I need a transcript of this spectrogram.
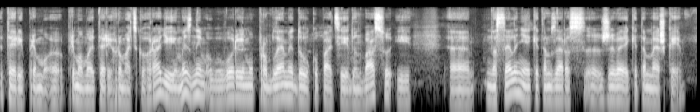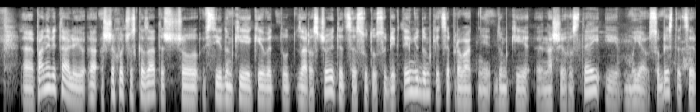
етері прямо, прямому етері громадського радіо. І ми з ним обговорюємо проблеми до окупації Донбасу і е, населення, яке там зараз е, живе, яке там мешкає. Е, пане Віталію, е, ще хочу сказати, що всі думки, які ви тут зараз чуєте, це суто суб'єктивні думки, це приватні думки е, наших гостей, і моя особиста це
